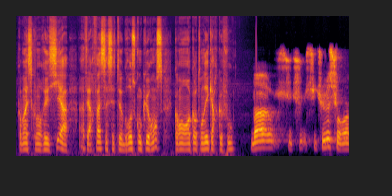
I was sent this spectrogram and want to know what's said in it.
Comment est-ce qu'on réussit à, à, faire face à cette grosse concurrence quand, quand on est carquefou? Bah, si tu, veux, sur,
